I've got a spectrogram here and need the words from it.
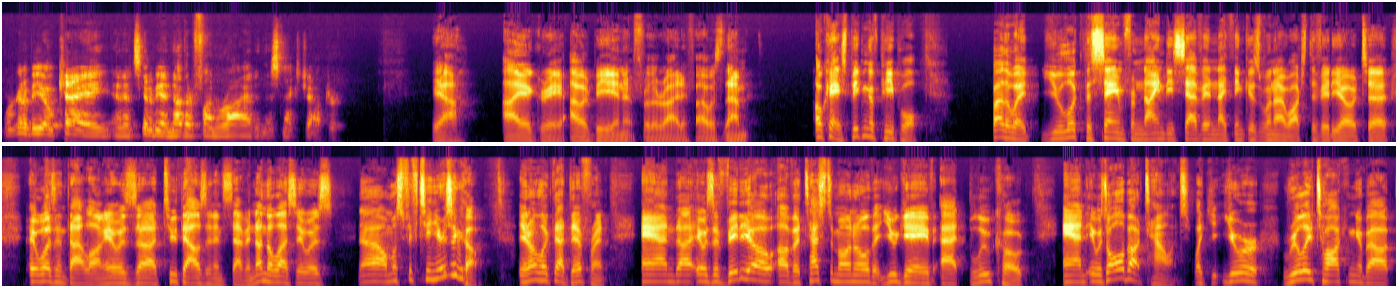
we're gonna be okay, and it's gonna be another fun ride in this next chapter. Yeah, I agree. I would be in it for the ride if I was them. Okay, speaking of people, by the way, you look the same from 97, I think is when I watched the video to it wasn't that long. It was uh, 2007. Nonetheless, it was uh, almost 15 years ago. You don't look that different. And uh, it was a video of a testimonial that you gave at Blue Coat. And it was all about talent. Like you were really talking about,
